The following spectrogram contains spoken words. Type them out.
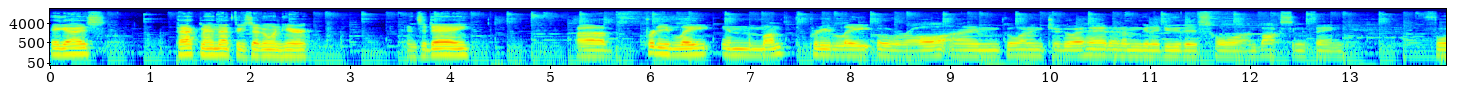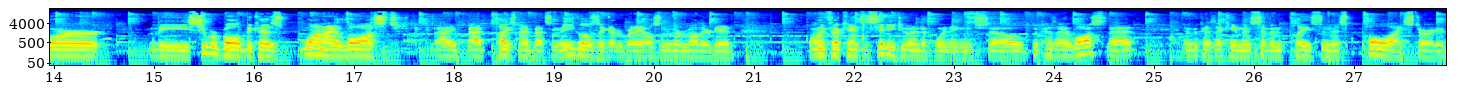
Hey guys, Pac-Man9371 here, and today, uh, pretty late in the month, pretty late overall, I'm going to go ahead and I'm going to do this whole unboxing thing for the Super Bowl because, one, I lost, I, I placed my bets on the Eagles like everybody else and their mother did, only for Kansas City to end up winning, so because I lost that, and because I came in 7th place in this poll I started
